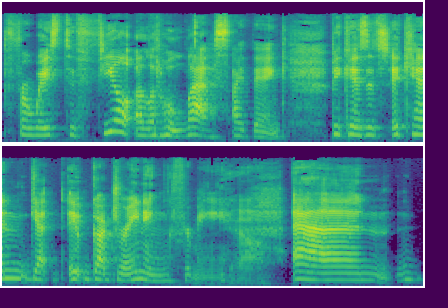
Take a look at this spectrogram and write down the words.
for ways to feel a little less, I think, because it's, it can get, it got draining for me Yeah. and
